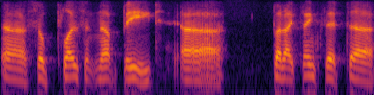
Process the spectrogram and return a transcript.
uh, so pleasant and upbeat. Uh, but I think that. Uh,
